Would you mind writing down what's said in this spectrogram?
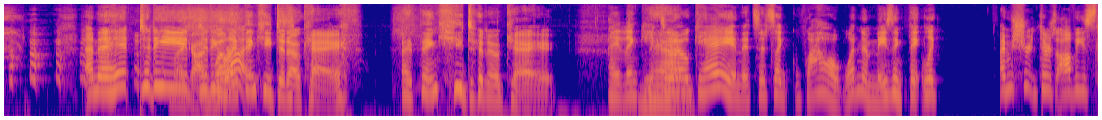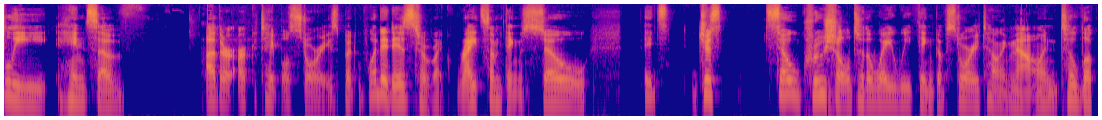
and a hit oh did he Oh did he well, I think he did okay. I think he did okay. I think he did okay. And it's just like, wow, what an amazing thing. Like, I'm sure there's obviously hints of other archetypal stories, but what it is to like write something so it's just so crucial to the way we think of storytelling now and to look,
